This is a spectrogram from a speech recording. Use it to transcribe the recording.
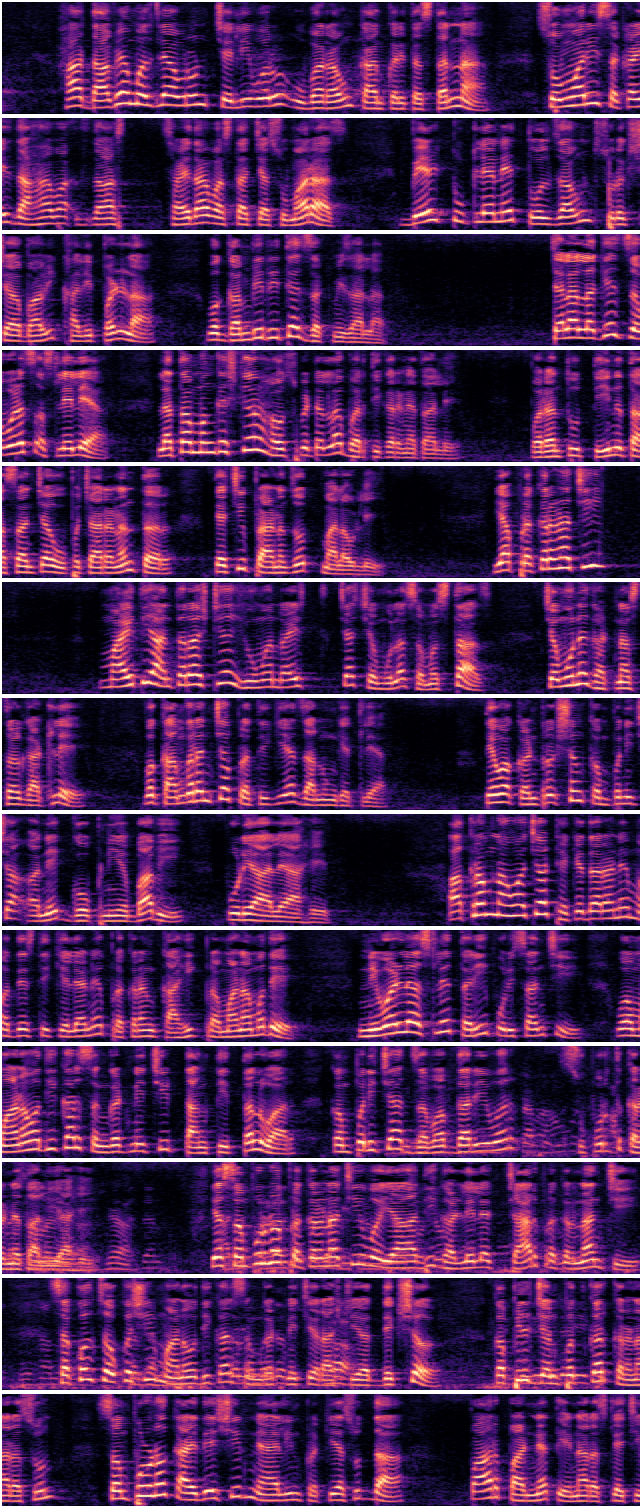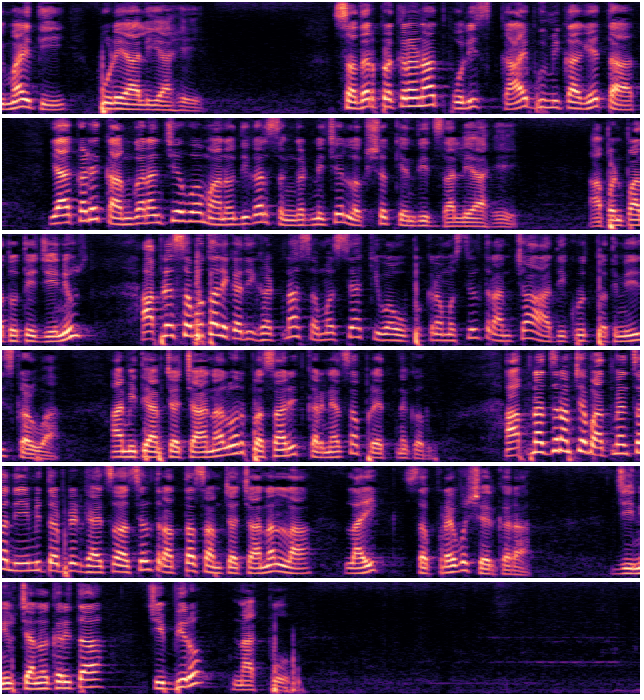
हा दहाव्या मजल्यावरून चेलीवरून उभा राहून काम करीत असताना सोमवारी सकाळी दहा वा दहा साडेदहा वाजताच्या सुमारास बेल्ट तुटल्याने तोल जाऊन सुरक्षाअभावी खाली पडला व गंभीररित्या जखमी झाला. त्याला लगेच जवळच असलेल्या लता मंगेशकर हॉस्पिटलला भरती करण्यात आले. परंतु तीन तासांच्या उपचारानंतर त्याची प्राणज्योत मालवली. या प्रकरणाची माहिती आंतरराष्ट्रीय ह्युमन राईट्सच्या चमूला समजताच चमूने घटनास्थळ गाठले व कामगारांच्या प्रतिक्रिया जाणून घेतल्या. तेव्हा कंस्ट्रक्शन कंपनीच्या अनेक गोपनीय बाबी पुढे आल्या आहेत. अक्रम नावाच्या ठेकेदाराने मध्यस्थी केल्याने प्रकरण काही प्रमाणामध्ये निवडले असले तरी पोलिसांची व मानवाधिकार संघटनेची टांगती तलवार कंपनीच्या जबाबदारीवर सुपूर्द करण्यात आली आहे. या संपूर्ण प्रकरणाची व याआधी घडलेल्या चार प्रकरणांची सखोल चौकशी मानवाधिकार संघटनेचे राष्ट्रीय अध्यक्ष कपिल जनपतकर करणार असून संपूर्ण कायदेशीर न्यायालयीन प्रक्रियासुद्धा पार पाडण्यात येणार असल्याची माहिती पुढे आली आहे. सदर प्रकरणात पोलीस काय भूमिका घेतात याकडे कामगारांचे व मानवाधिकार संघटनेचे लक्ष केंद्रित झाले आहे. आपण पाहतो ते जे न्यूज. आपल्या सभोवताल एखादी घटना समस्या किंवा उपक्रम असतील तर आमच्या अधिकृत प्रतिनिधीस कळवा. आम्ही ते आमच्या चॅनलवर प्रसारित करण्याचा प्रयत्न करू. आपणास जर आमच्या बातम्यांचा नियमित अपडेट घ्यायचा असेल तर आत्ताच आमच्या चॅनलला लाईक सबस्क्राईब व शेअर करा. जी न्यूज चॅनलकरिता चिप नागपूर.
